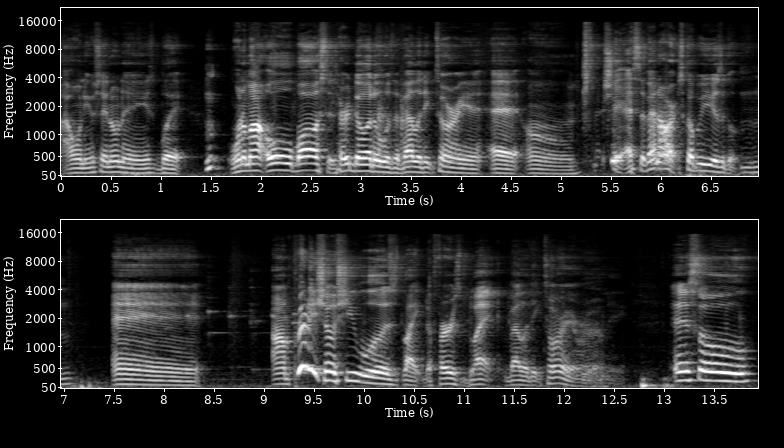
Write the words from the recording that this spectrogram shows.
I won't even say no names. But one of my old bosses, her daughter was a valedictorian at um shit at Savannah Arts a couple years ago, and I'm pretty sure she was like the first black valedictorian around there. And so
